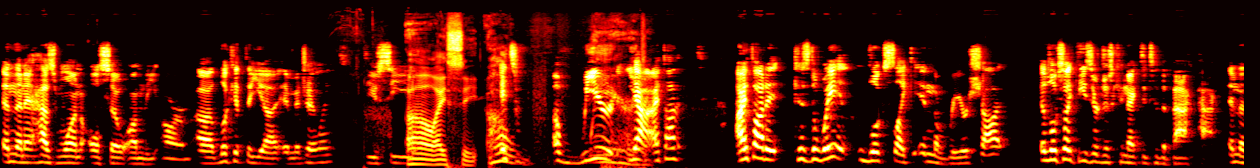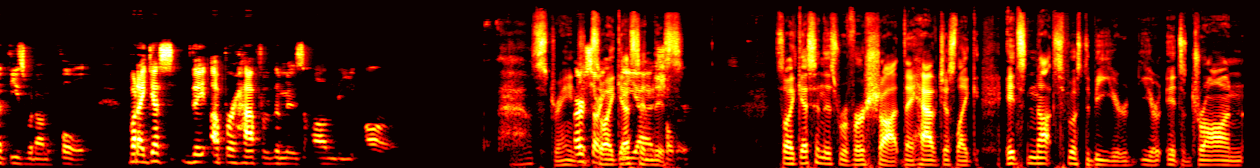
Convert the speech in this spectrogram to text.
and then it has one also on the arm. Uh, look at the uh, image I linked. Do you see? Oh, I see. Oh, it's a weird, weird. Yeah, I thought, I thought it because the way it looks like in the rear shot, it looks like these are just connected to the backpack, and that these would unfold. But I guess the upper half of them is on the arm, how strange. or sorry, so I guess the, uh, in this, shoulder. so I guess in this reverse shot, they have just like it's not supposed to be your your. It's drawn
